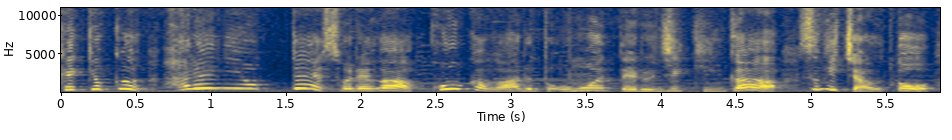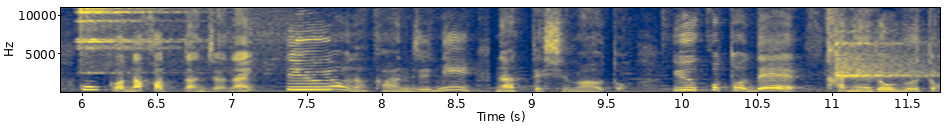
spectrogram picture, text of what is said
結局腫れによってそれが効果があると思えてる時期が過ぎちゃうと効果なかったんじゃないっていうような感じになってしまうといういうことで金ドブと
